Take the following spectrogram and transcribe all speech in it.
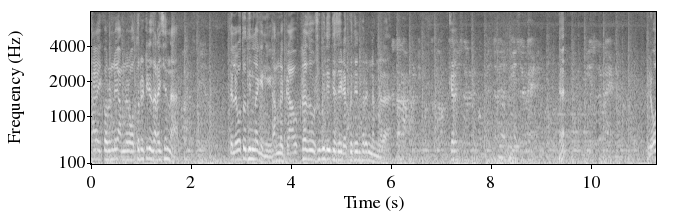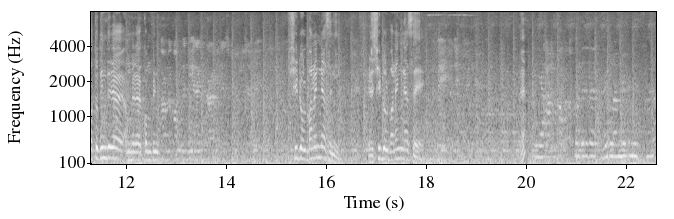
সাহায্য করেন আপনারা অথরিটিকে জানাইছেন না? তাহলে অতদিন লাগেনি। আপনার গ্রাহকরা যে অসুবিধা দিতেছে এটা করতে পারেন না আপনারা? হ্যাঁ? এটা অতদিন ধরে আপনারা কমপ্লেন শিডিউল বানাই না? আসেনি এটা শিডিউল বানাই না আছে? রেগুলার মিটিং হচ্ছে না?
